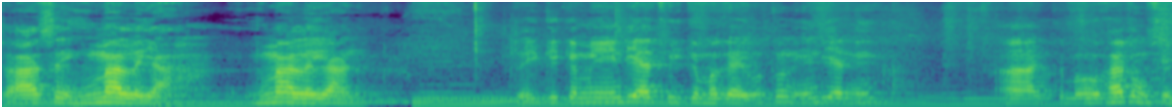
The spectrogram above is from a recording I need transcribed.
તો આ છે હિમાલયા, હિમાલયાન. તો એ કહે કે મેં ઇન્ડિયાથી કે મગાવ્યું હતું ને ઇન્ડિયાની આ બહુ સારું છે.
